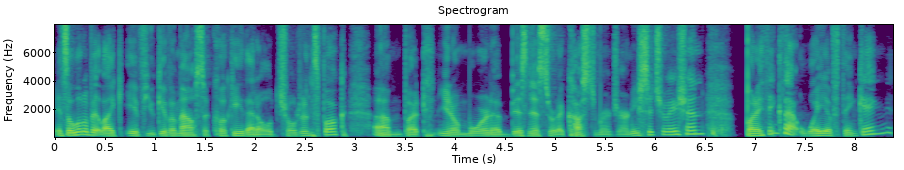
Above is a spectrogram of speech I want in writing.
It's a little bit like if you give a mouse a cookie, that old children's book, um, but you know, more in a business sort of customer journey situation. But I think that way of thinking,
